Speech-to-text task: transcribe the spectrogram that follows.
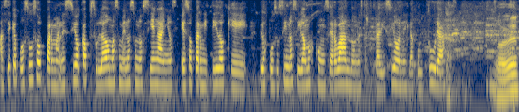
Así que Posuso permaneció capsulado más o menos unos 100 años. Eso ha permitido que los pozucinos sigamos conservando nuestras tradiciones, la cultura. A ver,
